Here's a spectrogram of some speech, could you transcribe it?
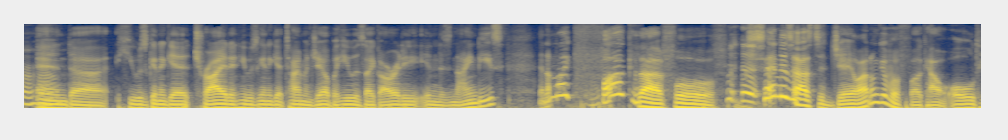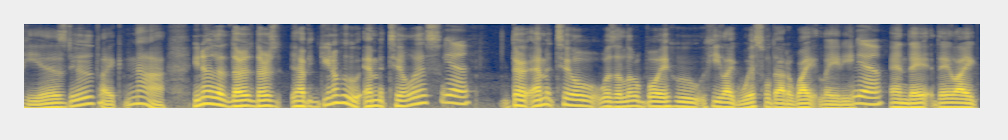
And uh, he was gonna get tried, and he was gonna get time in jail, but he was like already in his nineties, And I'm like, fuck that fool. Send his ass to jail. I don't give a fuck how old he is, dude. Like, nah. You know that there, there's have you, do you know who Emmett Till is? Yeah. There Emmett Till was a little boy who he like whistled at a white lady Yeah. and they they like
